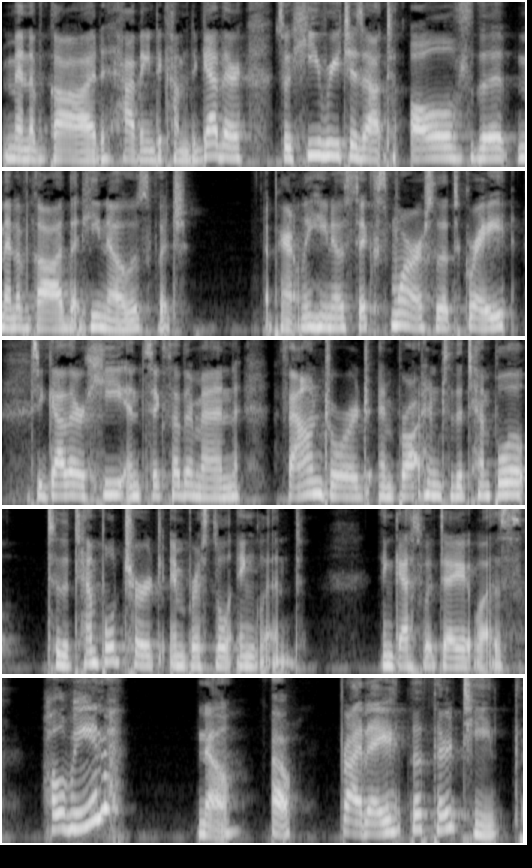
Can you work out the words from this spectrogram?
men of God having to come together. So he reaches out to all of the men of God that he knows, which apparently he knows six more, so that's great. Together, he and six other men found George and brought him to the temple to the Temple Church in Bristol, England. And guess what day it was? Halloween? No, Oh, Friday the 13th.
